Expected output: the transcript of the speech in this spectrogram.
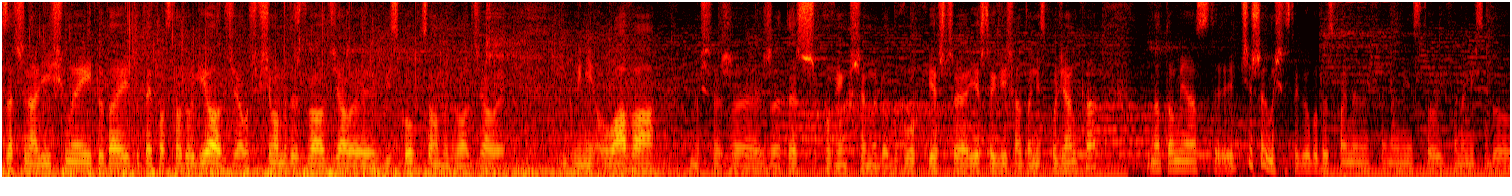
zaczynaliśmy i tutaj, tutaj powstał drugi oddział. Oczywiście mamy też dwa oddziały w Biskupcu, mamy dwa oddziały w gminie Oława. Myślę, że, że też powiększymy do dwóch jeszcze, jeszcze gdzieś, ale to niespodzianka. Natomiast y, cieszymy się z tego, bo to jest fajne, fajne miasto i fajne miejsce do,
